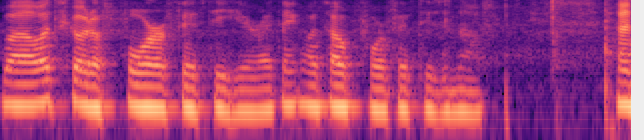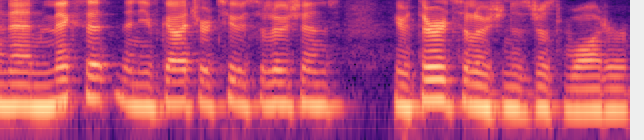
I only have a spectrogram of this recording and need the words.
well, let's go to 450 here. I think let's hope 450 is enough. And then mix it, then you've got your two solutions. Your third solution is just water.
